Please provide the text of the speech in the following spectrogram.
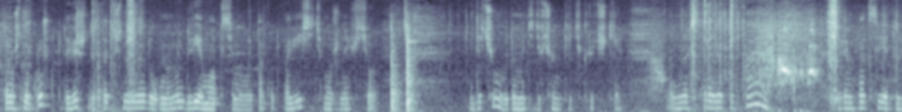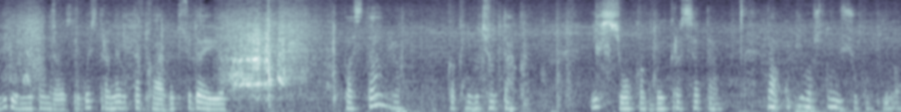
Потому что ну, кружку туда вешать достаточно неудобно. Ну, две максимум вот так вот повесить можно и все. Для чего вы думаете, девчонки, эти крючки? С одной стороны такая, Прям по цвету видела, мне понравилось. С другой стороны вот такая. Вот сюда ее поставлю как-нибудь вот так. И все, как бы, и красота. Так, купила, что еще купила?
